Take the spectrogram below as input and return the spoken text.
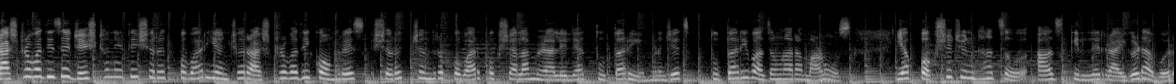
राष्ट्रवादीचे ज्येष्ठ नेते शरद पवार यांच्या राष्ट्रवादी काँग्रेस शरदचंद्र पवार पक्षाला मिळालेल्या तुतारी म्हणजेच तुतारी वाजवणारा माणूस या पक्षचिन्हाचं आज किल्ले रायगडावर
